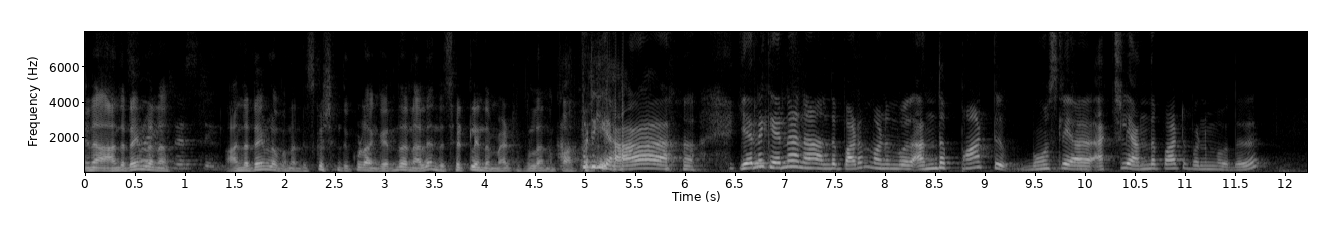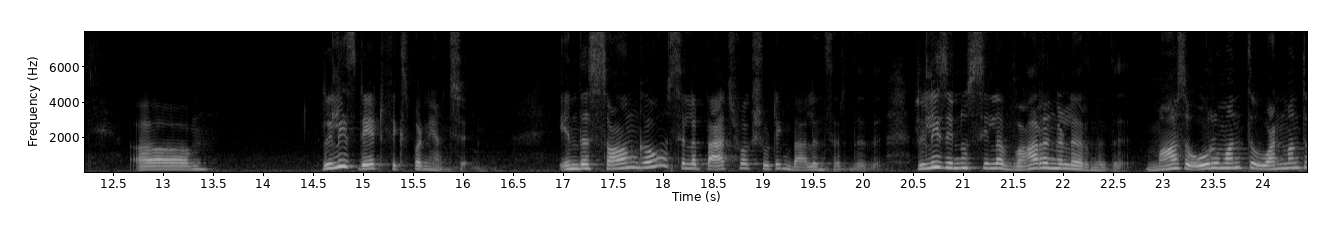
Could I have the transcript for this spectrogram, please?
ஏன்னா அந்த டைமில் நான் அந்த டைமில் இப்போ நான் டிஸ்கஷனுக்கு கூட அங்கே இருந்ததுனால இந்த செட்டில் இந்த மேட்ரு ஃபுல்லாக நான் பார்த்தேன். அப்படியா? எனக்கு என்னன்னா அந்த படம் பண்ணும்போது அந்த பாட்டு மோஸ்ட்லி ஆக்சுவலி அந்த பாட்டு பண்ணும்போது ரிலீஸ் டேட் ஃபிக்ஸ் பண்ணியாச்சு. இந்த சாங்கும் சில பேட்ச் ஒர்க் ஷூட்டிங் பேலன்ஸ் இருந்தது. ரிலீஸ் இன்னும் சில வாரங்களில் இருந்தது. மாதம் ஒரு மந்த் ஒன் மந்த்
